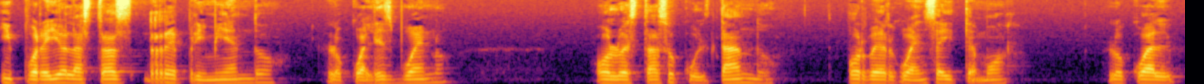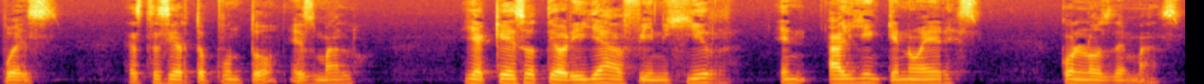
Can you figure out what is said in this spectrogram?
y por ello la estás reprimiendo, lo cual es bueno, o lo estás ocultando por vergüenza y temor, lo cual pues hasta cierto punto es malo ya que eso te orilla a fingir en alguien que no eres con los demás.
